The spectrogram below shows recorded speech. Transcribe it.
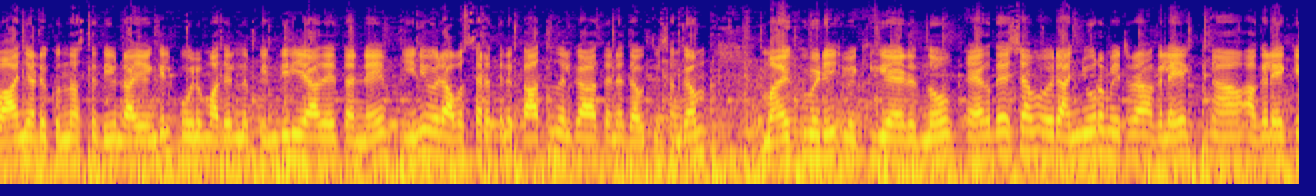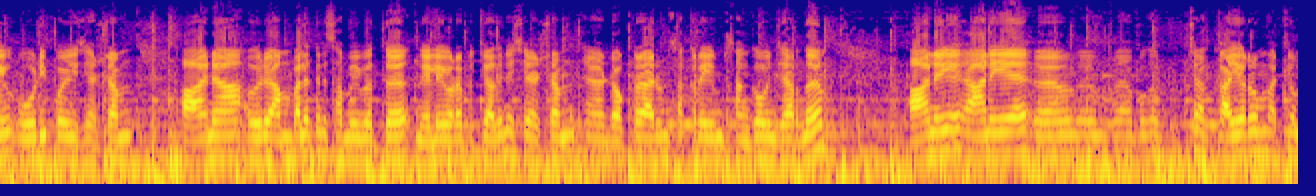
പാഞ്ഞെടുക്കുന്ന സ്ഥിതി ഉണ്ടായെങ്കിൽ പോലും അതിൽ നിന്ന് പിന്തിരിയാതെ തന്നെ ഇനി ഒരു അവസരത്തിന് കാത്തു നിൽക്കാതെ തന്നെ ദൗത്യസംഘം മയക്കുവെടി വെക്കുകയായിരുന്നു. ഏകദേശം ഒരു അഞ്ഞൂറ് മീറ്റർ അകലെ അകലേക്ക് ഓടിപ്പോയ ശേഷം ആന ഒരു അമ്പലത്തിന് സമീപത്ത് നിലയുറപ്പിച്ചു. അതിനുശേഷം ഡോക്ടർ അരുൺ സക്രയും സംഘവും ചേർന്ന് ആനയെ ആനയെ കയറും മറ്റും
